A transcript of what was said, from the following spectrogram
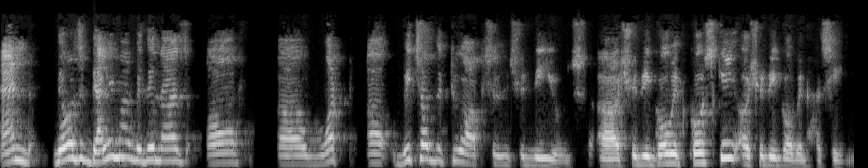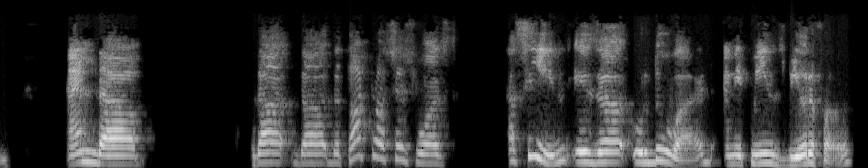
And there was a dilemma within us of uh, what, uh, which of the two options should we use? Uh, should we go with Koski or should we go with Haseen? And uh, the, the, the thought process was Haseen is a Urdu word and it means beautiful.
